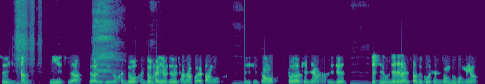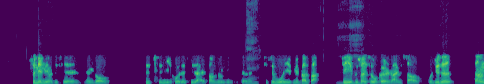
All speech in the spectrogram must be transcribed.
所以像你也是啊，对啊，就是有很多很多朋友就是常常过来帮我，嗯也是帮我做到天亮啊，我就觉得嗯就是我觉得在燃烧的过程中，如果没有身边没有这些能够支持你或者是来帮助你的对，其实我也没办法，这也不算是我个人燃烧。我觉得当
